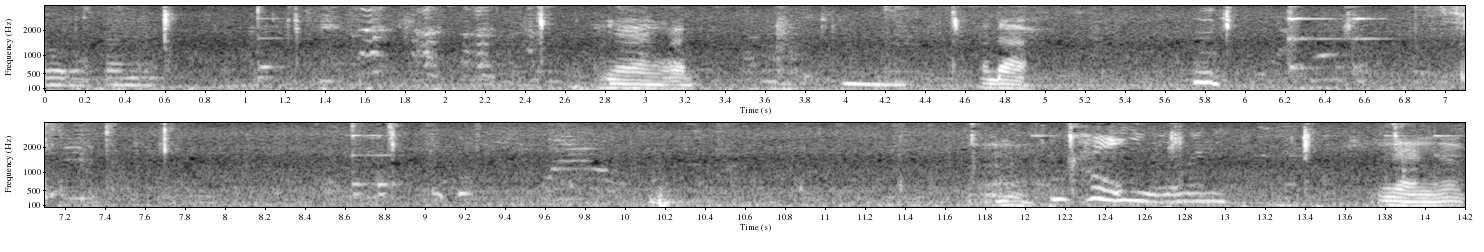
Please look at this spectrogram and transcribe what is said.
ดมตอนนี้งานครับกระดาษใครอยู่เลยวันนี้งานครับ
